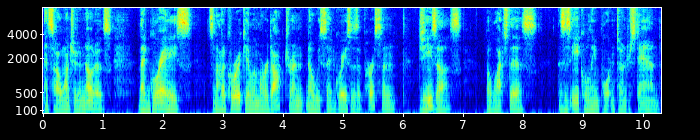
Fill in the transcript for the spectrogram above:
And so I want you to notice that grace. It's not a curriculum or a doctrine. No, we said grace is a person, Jesus. But watch this. This is equally important to understand.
